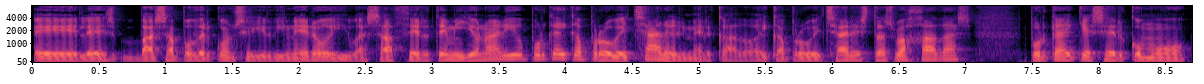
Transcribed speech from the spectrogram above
eh, les vas a poder conseguir dinero y vas a hacerte millonario porque hay que aprovechar el mercado, hay que aprovechar estas bajadas porque hay que ser como,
